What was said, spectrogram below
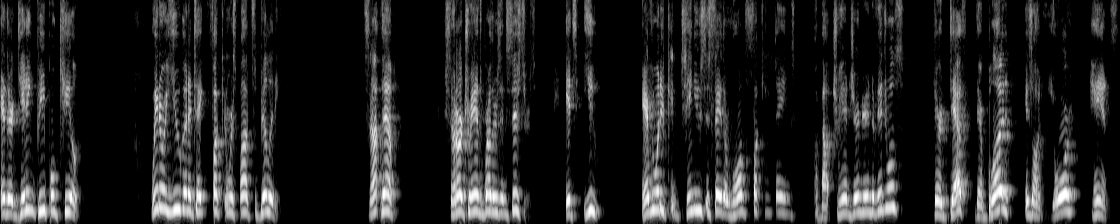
And they're getting people killed. When are you going to take fucking responsibility? It's not them. It's not our trans brothers and sisters. It's you. Everyone who continues to say the wrong fucking things about transgender individuals, their death, their blood is on your hands.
